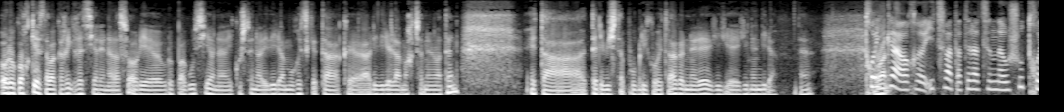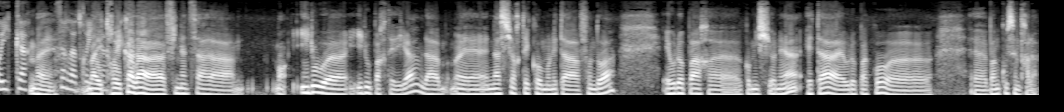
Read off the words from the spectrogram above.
orokorki ez da bakarrik Greziaren arazo, hori Europa guzian eh, ikusten ari dira murrizketak eh, ari direla martxan ematen, eta telebista publikoetak nire eginen dira. Eh? Troika, hor, hitz bat ateratzen da usu, troika. Bai, Zer da troika? Bai, troika da finantza... Bon, iru, uh, iru parte dira, da nazioarteko moneta fondoa, Europar uh, komisionea eta Europako uh, banku zentrala.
